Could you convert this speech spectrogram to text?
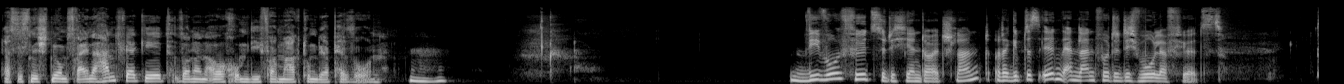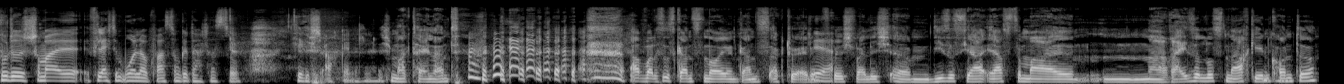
dass es nicht nur ums reine Handwerk geht, sondern auch um die Vermarktung der Person. Mhm. Wie wohl fühlst du dich hier in Deutschland? Oder gibt es irgendein Land, wo du dich wohler fühlst? Wo du schon mal vielleicht im Urlaub warst und gedacht hast, so, würde ich auch gerne. Ich mag Thailand. Aber das ist ganz neu und ganz aktuell und ja. frisch, weil ich ähm, dieses Jahr erste Mal einer Reiselust nachgehen mhm. konnte.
